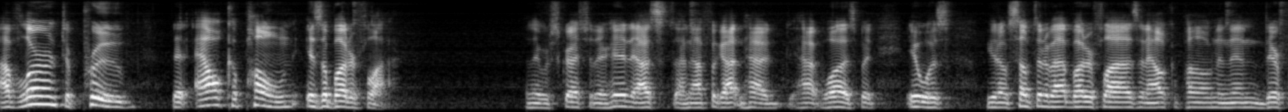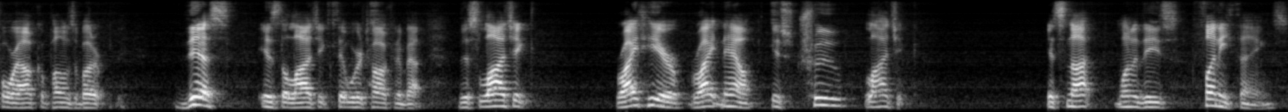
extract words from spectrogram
I've learned to prove that Al Capone is a butterfly and they were scratching their head. And, I, and I've forgotten how, how it was, but it was, you know, something about butterflies and Al Capone, and then therefore Al Capone's a butter. This is the logic that we're talking about. This logic right here, right now, is true logic. It's not one of these funny things.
